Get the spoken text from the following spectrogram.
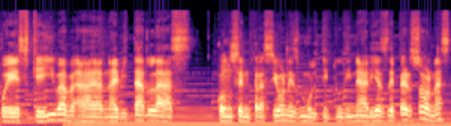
pues que iban a evitar las concentraciones multitudinarias de personas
